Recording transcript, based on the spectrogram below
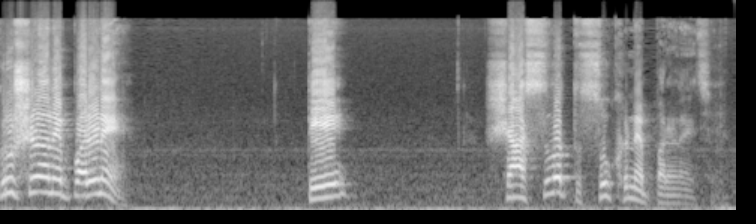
કૃષ્ણને પરણે, તે શાશ્વત સુખને પરણે છે.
